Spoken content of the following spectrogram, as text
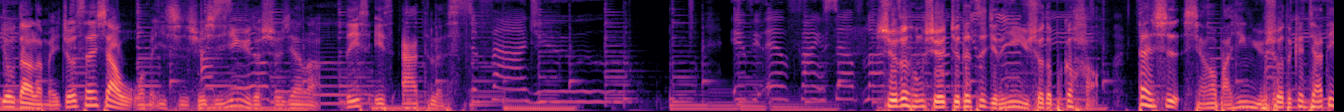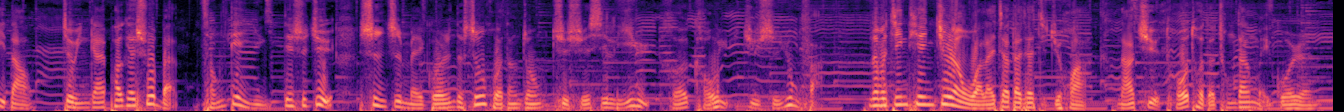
又到了每周三下午我们一起学习英语的时间了。This is Atlas。许多同学觉得自己的英语说的不够好，但是想要把英语说得更加地道，就应该抛开书本，从电影、电视剧，甚至美国人的生活当中去学习俚语和口语句式用法。那么今天就让我来教大家几句话，拿去妥妥的充当美国人。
